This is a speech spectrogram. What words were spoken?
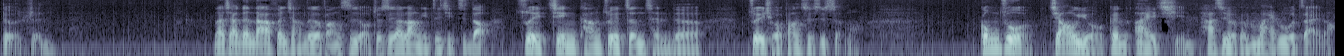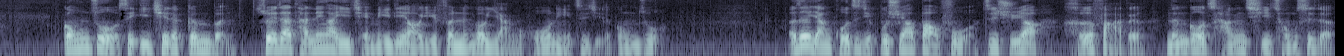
的人。那想跟大家分享这个方式哦，就是要让你自己知道最健康、最真诚的追求方式是什么。工作、交友跟爱情，它是有个脉络在的。工作是一切的根本，所以在谈恋爱以前，你一定要有一份能够养活你自己的工作。而这个养活自己不需要暴富，只需要合法的、能够长期从事的、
